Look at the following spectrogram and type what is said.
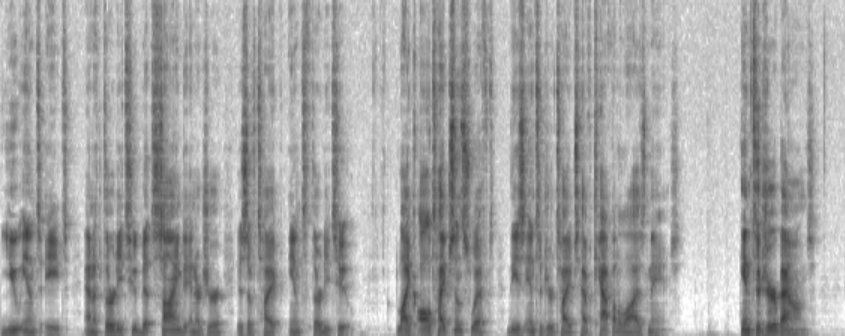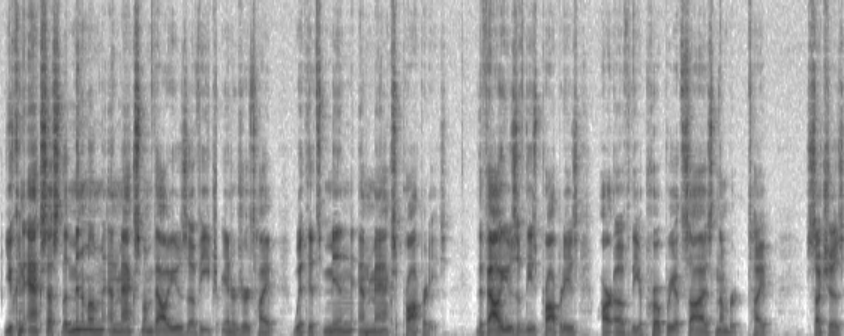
uint8 and a 32-bit signed integer is of type int32. Like all types in Swift, these integer types have capitalized names. Integer bounds. You can access the minimum and maximum values of each integer type with its min and max properties. The values of these properties are of the appropriate size number type, such as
